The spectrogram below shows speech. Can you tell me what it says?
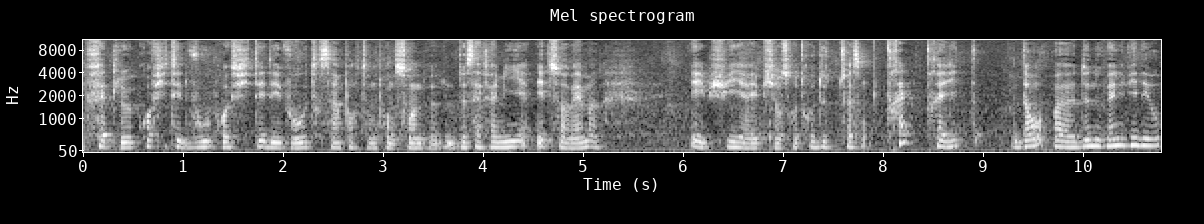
faites-le, profitez de vous, profitez des vôtres, c'est important de prendre soin de, de sa famille et de soi-même. Et puis, et puis on se retrouve de toute façon très très vite dans euh, de nouvelles vidéos.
